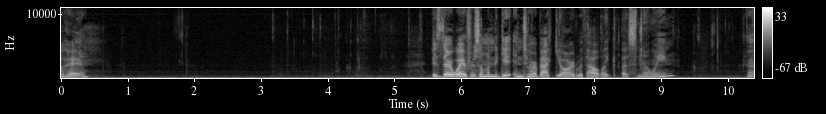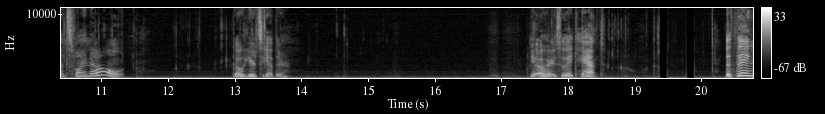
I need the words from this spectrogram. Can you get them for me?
Okay. Is there a way for someone to get into our backyard without, like, us knowing? Let's find out. Go here together. Yeah, okay, so they can't. The thing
